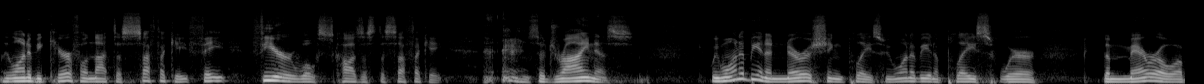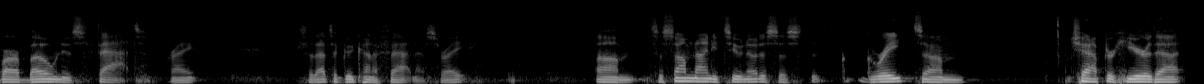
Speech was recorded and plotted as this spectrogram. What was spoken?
We want to be careful not to suffocate. fear will cause us to suffocate. so, dryness. We want to be in a nourishing place. We want to be in a place where the marrow of our bone is fat, right? So, that's a good kind of fatness, right? Um, so, Psalm 92, notice this, this great um, chapter here that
